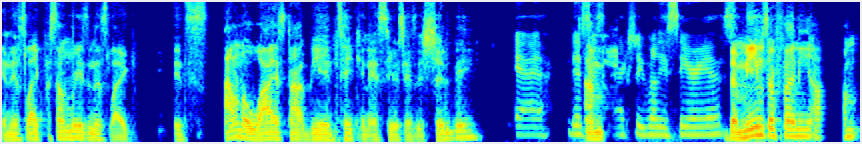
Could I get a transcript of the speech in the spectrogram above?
And it's like for some reason it's like it's I don't know why it's not being taken as serious as it should be. Yeah. This I'm- is actually really serious. the memes are funny. I, I'm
